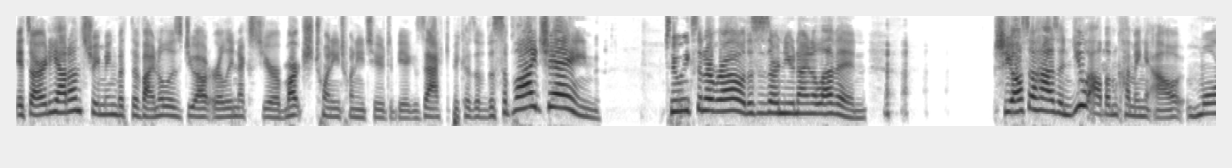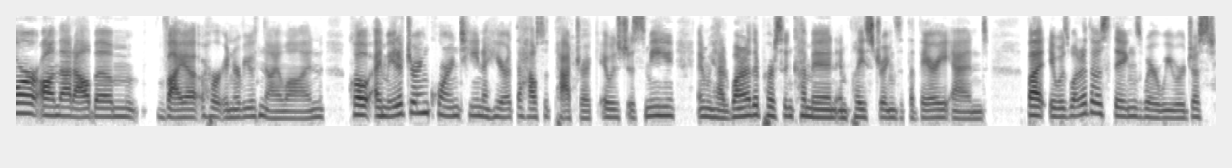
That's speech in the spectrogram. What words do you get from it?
It's already out on streaming, but the vinyl is due out early next year, March 2022 to be exact, because of the supply chain. Two weeks in a row. This is our new 9 11. she also has a new album coming out. More on that album via her interview with Nylon. Quote, I made it during quarantine here at the house with Patrick. It was just me, and we had one other person come in and play strings at the very end. But it was one of those things where we were just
